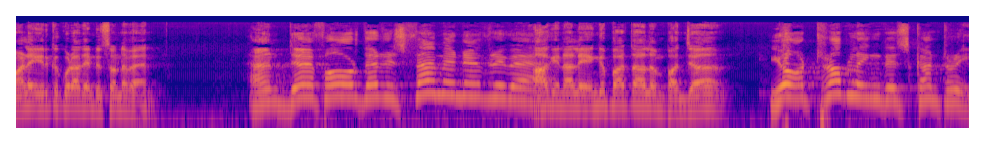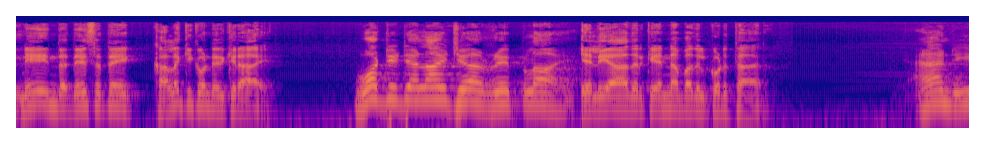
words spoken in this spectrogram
மழை இருக்கக்கூடாது என்று சொன்னவன் and therefore there is famine everywhere. ஆகையினாலே எங்க பார்த்தாலும் பஞ்சம் You're troubling this country. நீ இந்த தேசத்தை கலக்கி கொண்டிருக்கிறாய் What did Elijah reply? எலியா அதற்கு என்ன பதில் கொடுத்தார் And he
